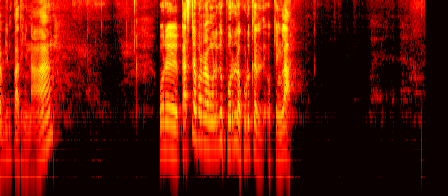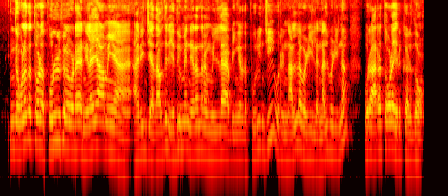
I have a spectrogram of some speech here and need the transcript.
அப்படின்னு பார்த்தீங்கன்னா ஒரு கஷ்டப்படுறவங்களுக்கு பொருளை கொடுக்கறது ஓகேங்களா? இந்த உலகத்தோட பொருள்களோட நிலையாமையை அறிஞ்சு அதாவது எதுவுமே நிரந்தரம் இல்லை அப்படிங்கிறத புரிஞ்சு ஒரு நல்ல வழியில் நல்வழினா ஒரு அறத்தோடு இருக்கிறதும்.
